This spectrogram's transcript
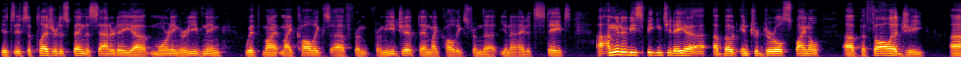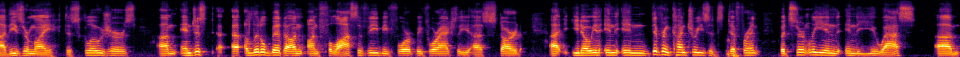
It's it's a pleasure to spend a Saturday uh, morning or evening with my my colleagues uh, from from Egypt and my colleagues from the United States. Uh, I'm going to be speaking today uh, about intradural spinal pathology. these are my disclosures. Um, and just a, a, little bit on on philosophy before before I actually start uh, you know, in, in, in different countries, it's different, but certainly in, in the US, um,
